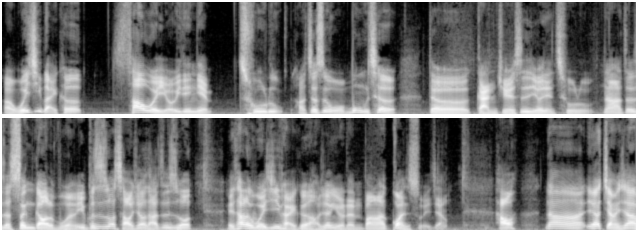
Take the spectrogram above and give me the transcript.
呃维基百科稍微有一点点出入啊，这是我目测的感觉是有点出入。那这是身高的部分，也不是说嘲笑他，就是说诶，他的维基百科好像有人帮他灌水这样。好，那也要讲一下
